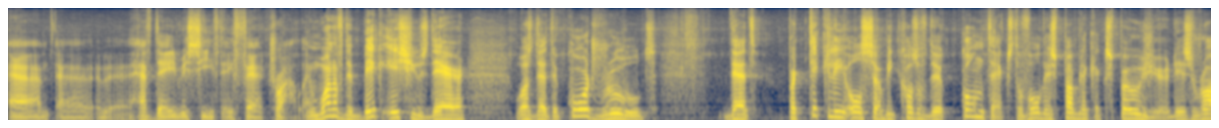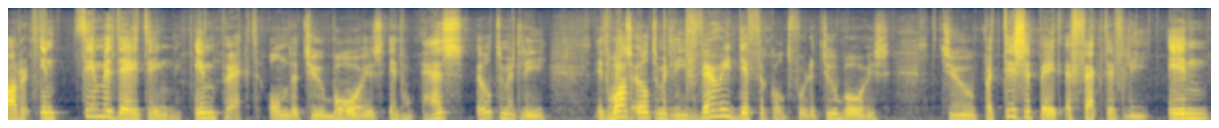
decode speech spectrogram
Um, uh, have they received a fair trial? And one of the big issues there was that the court ruled that particularly also because of the context of all this public exposure, this rather intimidating impact on the two boys, it has ultimately, it was ultimately very difficult for the two boys to participate effectively in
